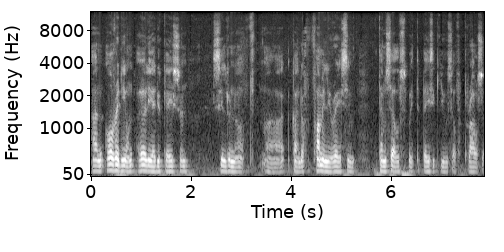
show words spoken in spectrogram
and already on early education children are uh, kind of familiarizing themselves with the basic use of browser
